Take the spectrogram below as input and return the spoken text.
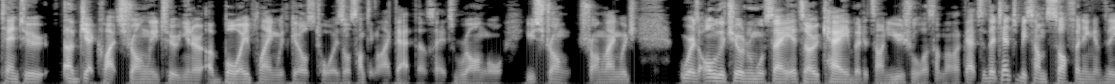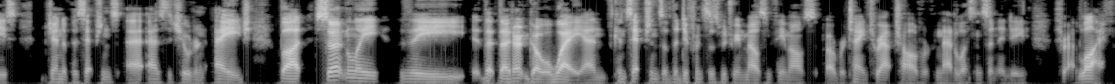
tend to object quite strongly to, you know, a boy playing with girls' toys or something like that. They'll say it's wrong or use strong, strong language. Whereas older children will say it's okay, but it's unusual or something like that. So there tend to be some softening of these gender perceptions as the children age. But certainly the, they don't go away and conceptions of the differences between males and females are retained throughout childhood and adolescence and indeed throughout life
